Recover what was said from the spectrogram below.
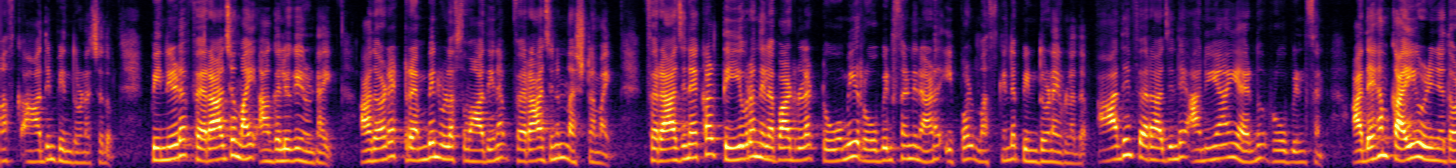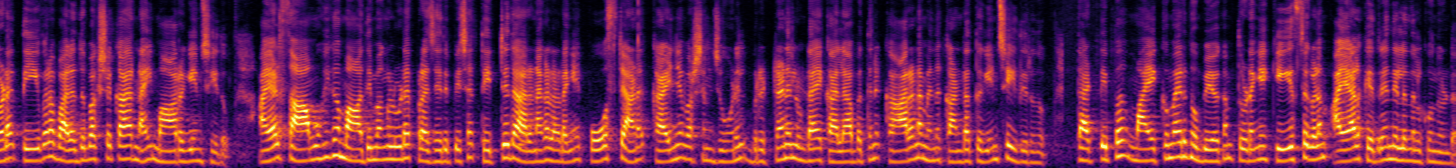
മസ്ക് ആദ്യം പിന്തുണച്ചത്. പിന്നീട് ഫെറാജുമായി അകലുകയുണ്ടായി. അതോടെ ട്രംപിനുള്ള സ്വാധീനം ഫെറാജിനും നഷ്ടമായി. ഫെറാജിനേക്കാൾ തീവ്ര നിലപാടുള്ള ടോമി റോബിൻസണിനാണ് ഇപ്പോൾ മസ്കിന്റെ പിന്തുണയുള്ളത് ആദ്യം ഫെറാജിന്റെ അനുയായിയായിരുന്നു റോബിൻസൺ. അദ്ദേഹം കൈ ഒഴിഞ്ഞതോടെ തീവ്ര വലതുപക്ഷക്കാരനായി മാറുകയും ചെയ്തു. അയാൾ സാമൂഹിക മാധ്യമങ്ങളിലൂടെ പ്രചരിപ്പിച്ച തെറ്റിദ്ധാരണകൾ അടങ്ങിയ പോസ്റ്റാണ് കഴിഞ്ഞ വർഷം ജൂണിൽ ബ്രിട്ടനിലുണ്ടായ കലാപത്തിന് കാരണമെന്ന് കണ്ടെത്തുകയും ചെയ്തിരുന്നു. തട്ടിപ്പ് മയക്കുമരുന്ന് ഉപയോഗം തുടങ്ങിയ കേസുകളും അയാൾക്കെതിരെ നിലനിൽക്കുന്നുണ്ട്.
